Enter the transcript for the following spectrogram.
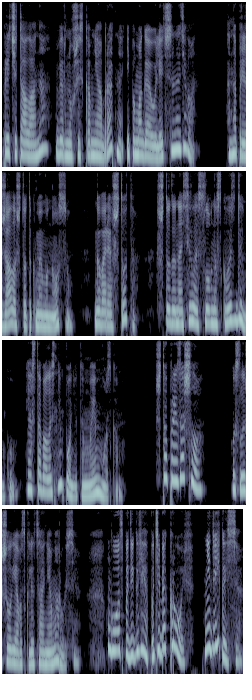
Причитала она, вернувшись ко мне обратно и помогая улечься на диван. Она прижала что-то к моему носу, говоря что-то, что доносилось словно сквозь дымку и оставалось непонятым моим мозгом. «Что произошло?» — услышал я восклицание Маруси. «Господи, Глеб, у тебя кровь! Не двигайся!»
